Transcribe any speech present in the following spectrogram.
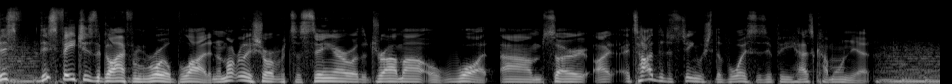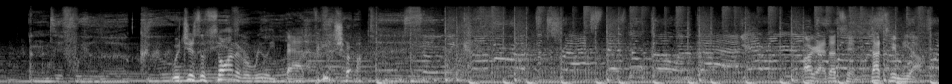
This this features the guy from Royal Blood, and I'm not really sure if it's a singer or the drummer or what. Um, so I, it's hard to distinguish the voices if he has come on yet, And if we look which is a sign of a really bad feature. So no. Yeah, Okay, that's him. That's him here.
